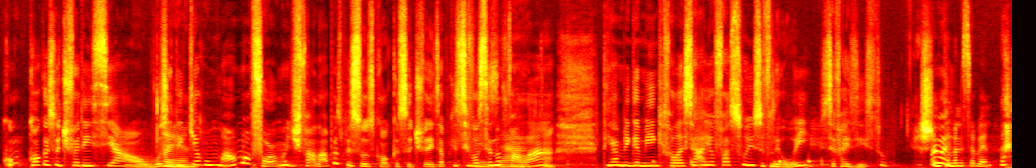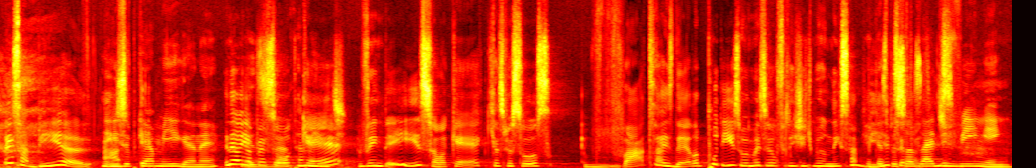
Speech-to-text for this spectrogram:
Como- qual que é o seu diferencial? Você É. tem que arrumar uma forma de falar para as pessoas qual que é o seu diferencial. Porque se você não Exato. falar, tem amiga minha que fala assim, ah, eu faço isso. Eu falei, oi, você faz isso? Que não tava nem sabendo. Nem sabia? Isso porque é amiga, né? Não, e a pessoa Exatamente. quer vender isso, ela quer que as pessoas vá atrás dela por isso. Mas eu falei, gente, mas eu nem sabia. Quer que as pessoas isso. adivinhem.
